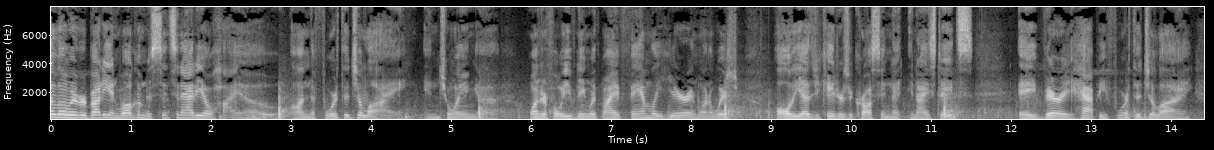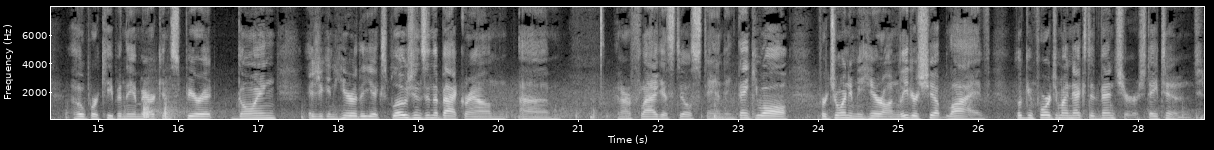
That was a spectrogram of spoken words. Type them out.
Hello, everybody, and welcome to Cincinnati, Ohio on the 4th of July. Enjoying a wonderful evening with my family here, and want to wish all the educators across the United States a very happy 4th of July. I hope we're keeping the American spirit going. As you can hear the explosions in the background, um, and our flag is still standing. Thank you all for joining me here on Leadership Live. Looking forward to my next adventure. Stay tuned.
